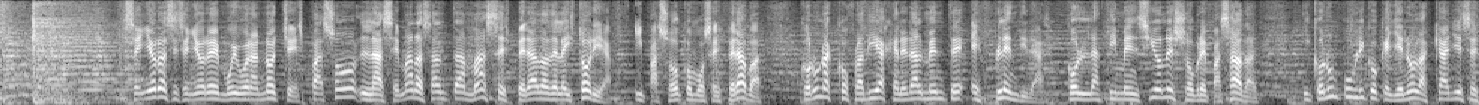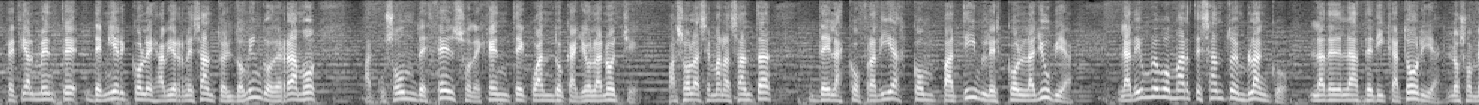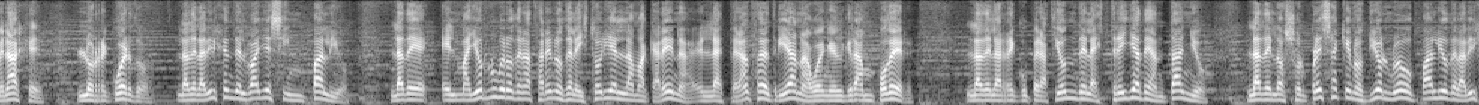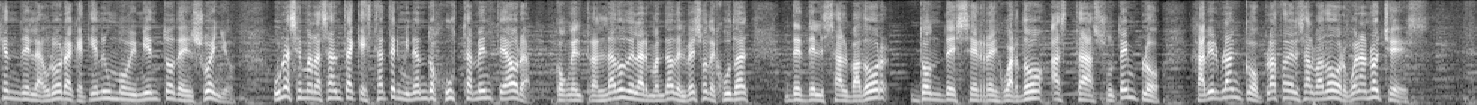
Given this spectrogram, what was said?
Señoras y señores, muy buenas noches. Pasó la Semana Santa más esperada de la historia y pasó como se esperaba, con unas cofradías generalmente espléndidas, con las dimensiones sobrepasadas y con un público que llenó las calles especialmente de miércoles a Viernes Santo. El domingo de Ramos acusó un descenso de gente cuando cayó la noche. Pasó la Semana Santa de las cofradías compatibles con la lluvia, la de un nuevo martes santo en blanco, la de las dedicatorias, los homenajes, los recuerdos, la de la Virgen del Valle sin palio, la de el mayor número de nazarenos de la historia en la Macarena, en la Esperanza de Triana o en el Gran Poder, la de la recuperación de la estrella de antaño, la de la sorpresa que nos dio el nuevo palio de la Virgen de la Aurora, que tiene un movimiento de ensueño. Una Semana Santa que está terminando justamente ahora, con el traslado de la Hermandad del Beso de Judas desde El Salvador, donde se resguardó hasta su templo. Javier Blanco, Plaza del Salvador, buenas noches.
